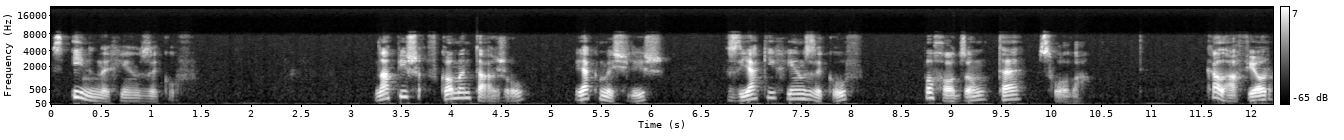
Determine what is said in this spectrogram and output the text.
z innych języków. Napisz w komentarzu, jak myślisz, z jakich języków pochodzą te słowa. Kalafior,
